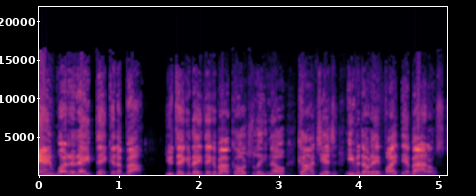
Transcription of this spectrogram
And what are they thinking about? You think if they think about culturally? No. Conscientious, even though they fight their battles,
